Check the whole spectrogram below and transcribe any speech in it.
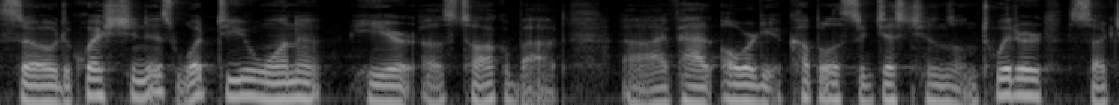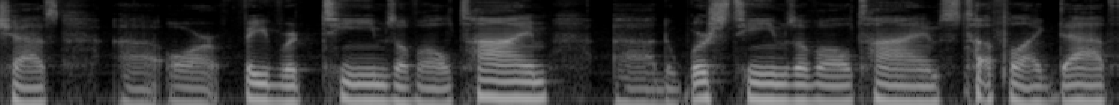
So, the question is, what do you want to hear us talk about? Uh, I've had already a couple of suggestions on Twitter, such as uh, our favorite teams of all time, uh, the worst teams of all time, stuff like that.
